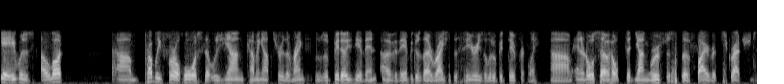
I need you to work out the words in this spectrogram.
yeah, it was a lot. Um, probably for a horse that was young coming up through the ranks, it was a bit easier then over there because they raced the series a little bit differently. Um, and it also helped that young Rufus, the favourite, scratched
